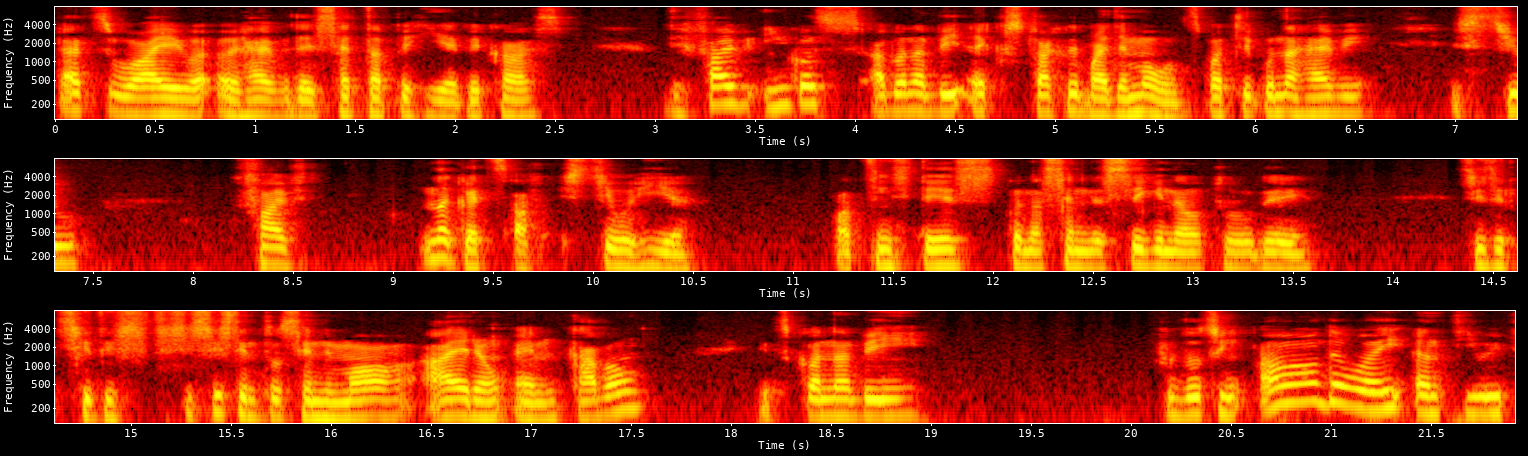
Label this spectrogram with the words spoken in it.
That's why we have the setup here because the five ingots are gonna be extracted by the molds, but you're gonna have still five nuggets of steel here. But since this gonna send the signal to the system to send more iron and carbon, it's gonna be producing all the way until it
